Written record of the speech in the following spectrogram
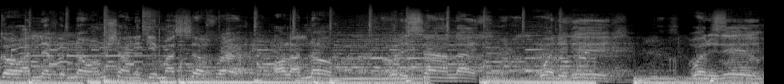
Go, I never know. I'm trying to get myself right. All I know, what it sound like, what it is, what it is.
